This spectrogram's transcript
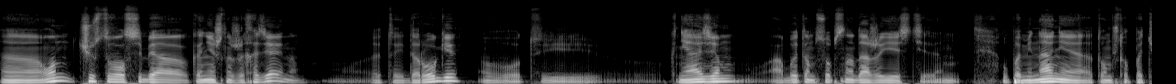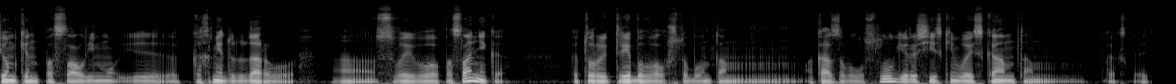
э, он чувствовал себя, конечно же, хозяином этой дороги, вот, и князем. Об этом, собственно, даже есть э, упоминание о том, что Потемкин послал ему, э, к Ахмеду Дударову, своего посланника – который требовал, чтобы он там оказывал услуги российским войскам, там, как сказать.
